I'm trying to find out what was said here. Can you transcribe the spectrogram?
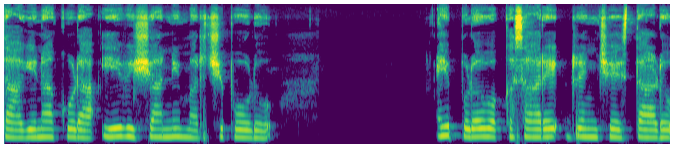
తాగినా కూడా ఏ విషయాన్ని మర్చిపోడు. ఎప్పుడో ఒక్కసారి డ్రింక్ చేస్తాడు.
